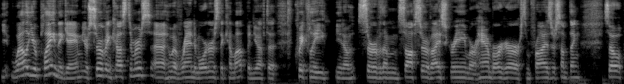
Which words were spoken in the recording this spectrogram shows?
you, while you're playing the game, you're serving customers uh, who have random orders that come up, and you have to quickly, you know, serve them soft serve ice cream or hamburger or some fries or something. So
